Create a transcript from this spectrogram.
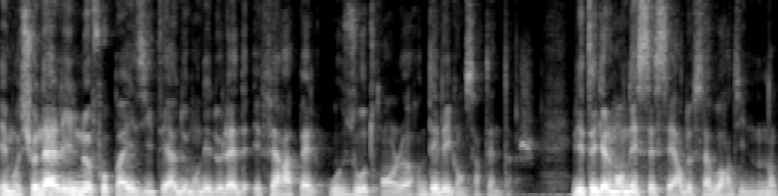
émotionnel, il ne faut pas hésiter à demander de l'aide et faire appel aux autres en leur déléguant certaines tâches. Il est également nécessaire de savoir dire non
